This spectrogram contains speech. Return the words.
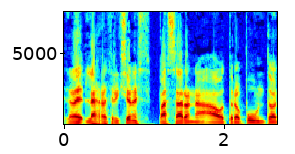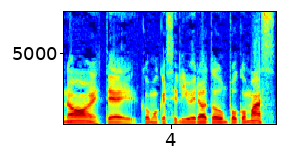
las restricciones pasaron a, otro punto, ¿no? Este, como que se liberó todo un poco más,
